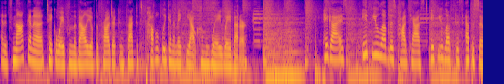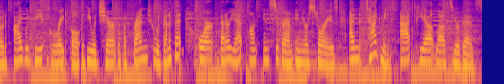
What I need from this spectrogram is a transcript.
And it's not going to take away from the value of the project. In fact, it's probably going to make the outcome way, way better. Hey guys, if you love this podcast, if you love this episode, I would be grateful if you would share it with a friend who would benefit, or better yet, on Instagram in your stories and tag me at Pia Loves Your Biz.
